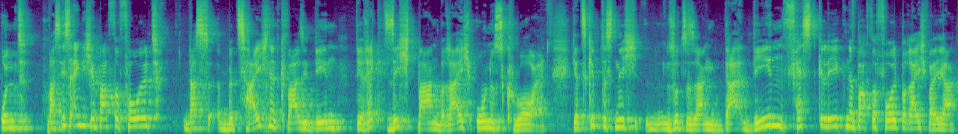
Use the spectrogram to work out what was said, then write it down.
Und was ist eigentlich above the fold? Das bezeichnet quasi den direkt sichtbaren Bereich ohne Scroll. Jetzt gibt es nicht sozusagen den festgelegten Above the Fold Bereich, weil ja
